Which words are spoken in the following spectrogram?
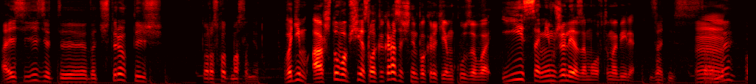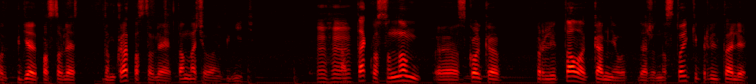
А если ездить э, до 4 тысяч, то расход масла нету. Вадим, а что вообще с лакокрасочным покрытием кузова и самим железом у автомобиля? С задней стороны, вот где подставляет, домкрат подставляет, там начало гнить. Мгм. А так в основном, э, сколько прилетало камни, вот даже на стойке прилетали,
